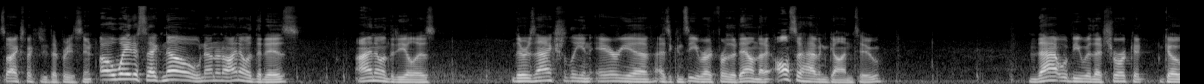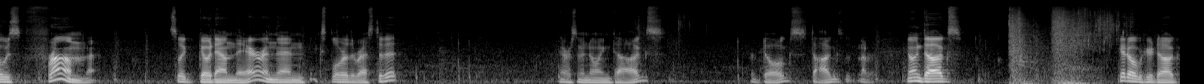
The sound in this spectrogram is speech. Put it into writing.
So I expect to do that pretty soon. Oh, wait a sec. No, no, no, no. I know what that is. I know what the deal is. There's actually an area, as you can see right further down, that I also haven't gone to. That would be where that shortcut goes from. So we go down there and then explore the rest of it. There are some annoying dogs. Or dogs. Dogs. Whatever. Annoying dogs. Get over here, dog.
